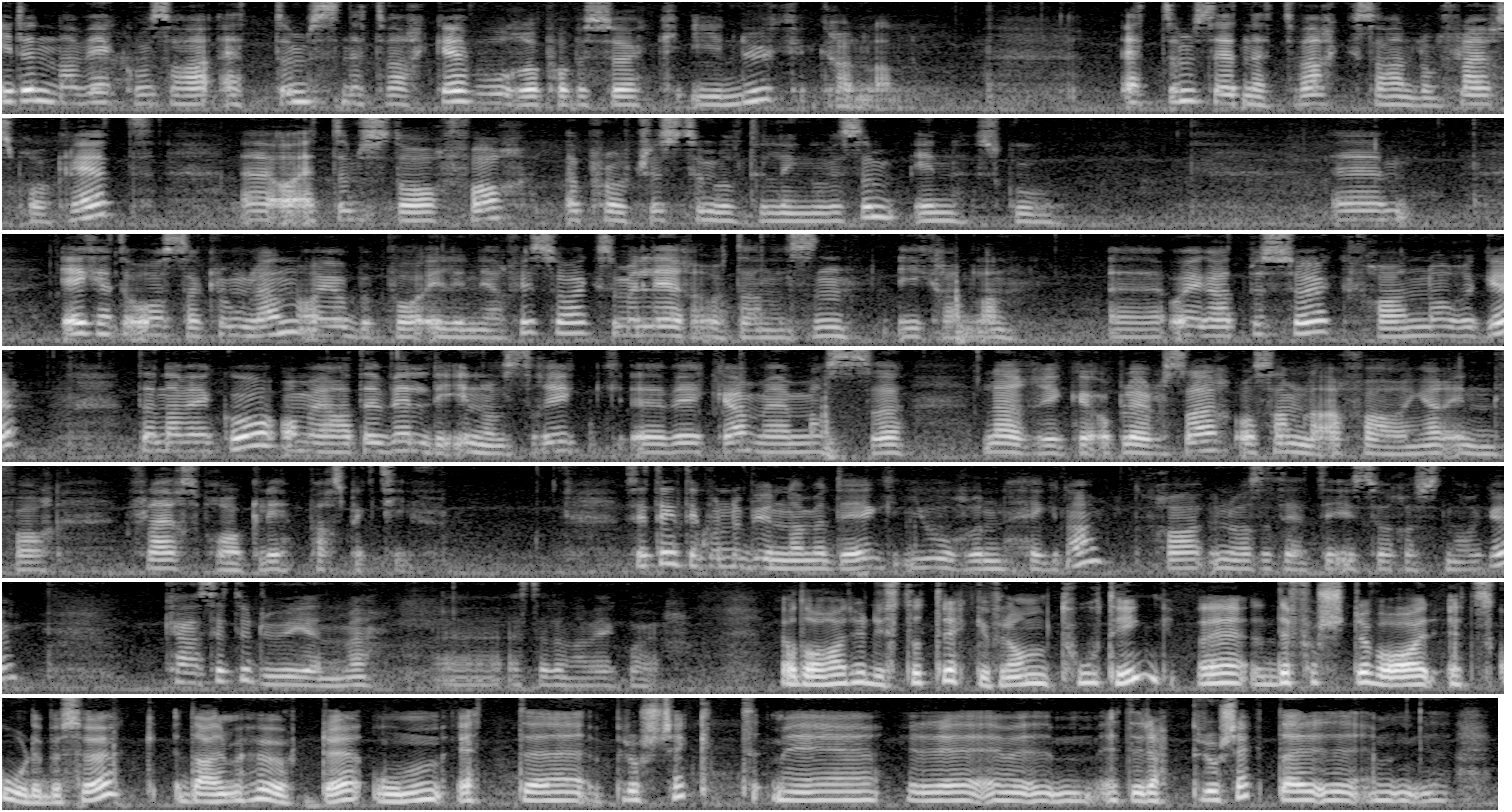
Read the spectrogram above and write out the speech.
I denne uka har Ettums-nettverket vært på besøk i Nuuk, Grønland. Ettums er et nettverk som handler om flerspråklighet, eh, og Ettums står for Approaches to Multilingualism in School. Jeg heter Åsa Klungland og jobber på Elinjer Fisvåg, som er lærerutdannelsen i Grønland. Eh, og jeg har hatt besøk fra Norge denne uka, og vi har hatt ei veldig innholdsrik uke med masse lærerike opplevelser og samle erfaringer innenfor flerspråklig perspektiv. Så jeg tenkte jeg kunne begynne med deg, Jorunn Hegna fra Universitetet i Sørøst-Norge. Hva sitter du igjen med eh, etter denne uka her? Ja, Da har jeg lyst til å trekke fram to ting. Eh, det første var et skolebesøk der vi hørte om et eh, prosjekt med Et rapprosjekt der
